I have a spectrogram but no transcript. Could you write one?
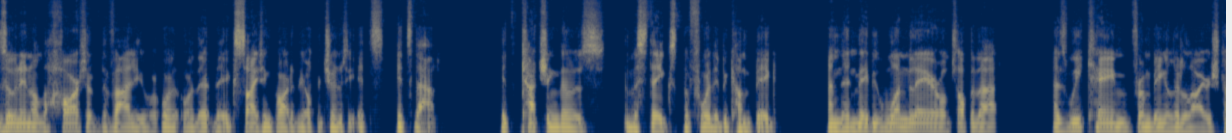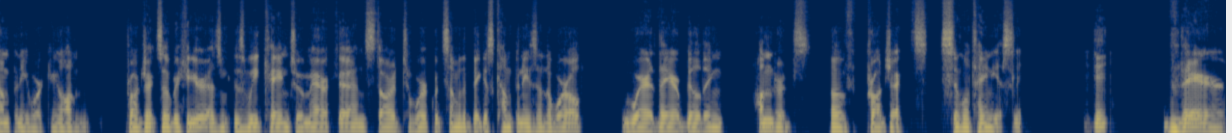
zone in on the heart of the value or, or, or the, the exciting part of the opportunity, it's, it's that. It's catching those mistakes before they become big. And then maybe one layer on top of that, as we came from being a little Irish company working on projects over here as, as we came to America and started to work with some of the biggest companies in the world where they are building hundreds of projects simultaneously. Mm-hmm. There,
